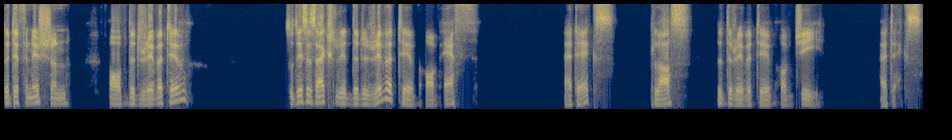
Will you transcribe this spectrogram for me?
the definition of the derivative. So this is actually the derivative of f at x plus the derivative of g at x.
